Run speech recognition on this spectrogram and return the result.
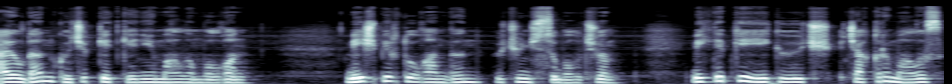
айылдан көчүп кеткени маалым болгон. Беш бир туугандын үчүнчүсү болчу. Мектепке эки үч чакырым алыс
